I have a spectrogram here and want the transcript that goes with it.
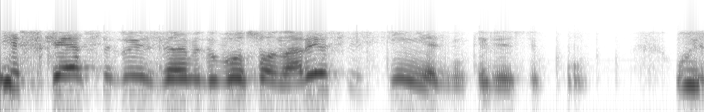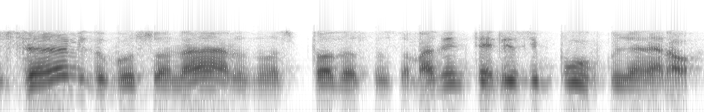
e esquece do exame do Bolsonaro. Esse sim é de interesse público. O exame do Bolsonaro no Hospital da Santa Mas é de interesse público, general.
